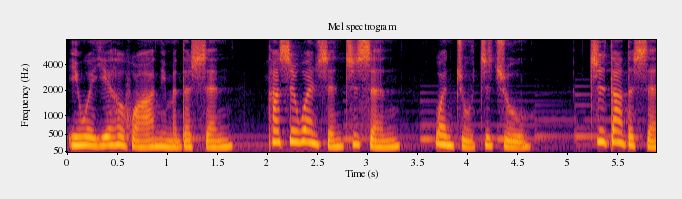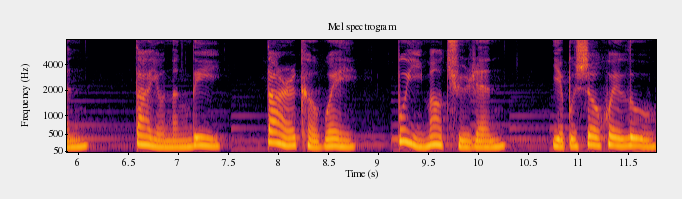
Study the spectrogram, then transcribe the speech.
因为耶和华你们的神，他是万神之神，万主之主，至大的神，大有能力，大而可畏，不以貌取人，也不受贿赂。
